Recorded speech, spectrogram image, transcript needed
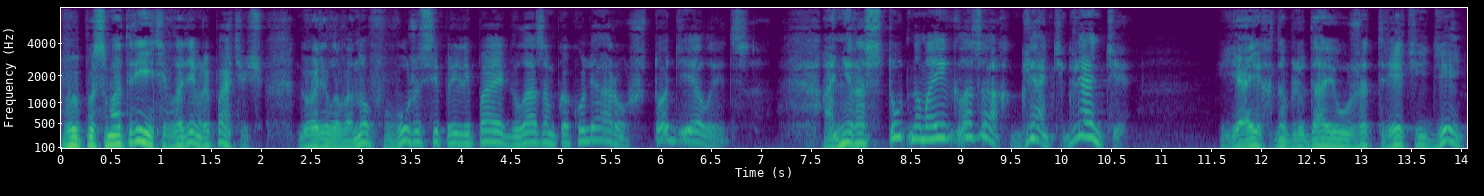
Вы посмотрите, Владимир Ипатьевич, говорил Иванов в ужасе, прилипая глазом к окуляру. Что делается? Они растут на моих глазах. Гляньте, гляньте. Я их наблюдаю уже третий день,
